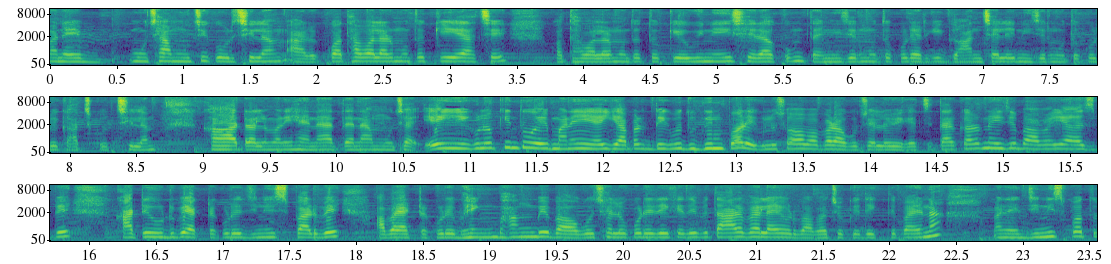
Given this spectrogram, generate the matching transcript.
মানে মুছামুছি করছিলাম। আর কথা বলার মতো কে আছে? কথা বলার মতো তো কেউই নেই সেরকম। তাই নিজের মতো করে আর কি গান চালিয়ে নিজের মতো করে কাজ করছিলাম। খাট আলমারি হেনা, তেনা, মোছা, এই এগুলো কিন্তু এই মানে এই আবার দেখবে দুদিন পর এগুলো সব আবার অগোছালো হয়ে গেছে। তার কারণে এই যে বাবাই আসবে, খাটে উঠবে, একটা করে জিনিস পারবে, আবার একটা করে ভেঙ ভাঙবে বা অগোছালো করে রেখে দেবে, তার বেলায় অগোছালায় ওর বাবা চোখে দেখতে পায় না। মানে জিনিসপত্র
